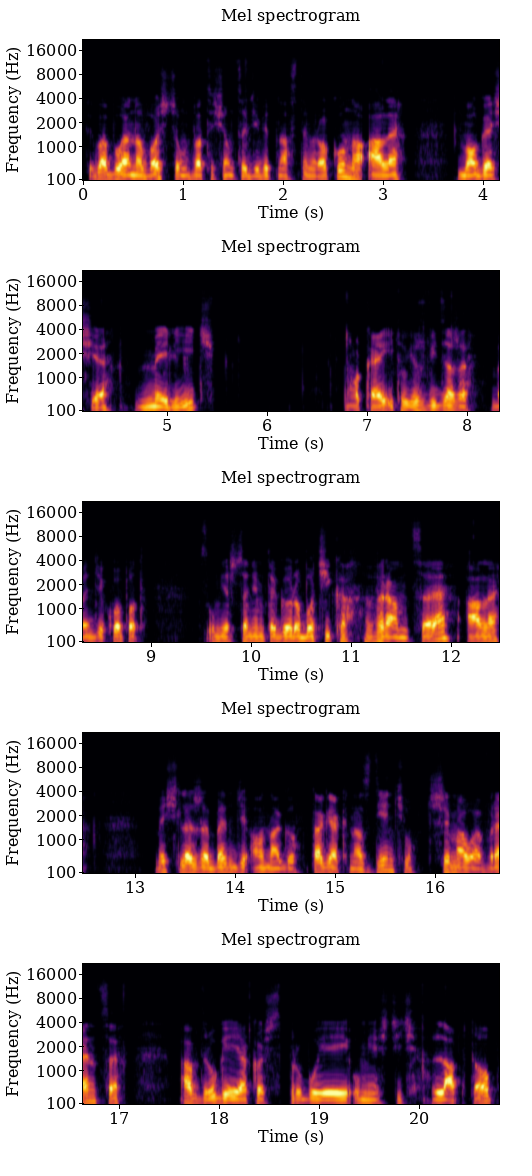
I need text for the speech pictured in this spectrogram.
chyba była nowością w 2019 roku, no ale mogę się mylić. Ok, i tu już widzę, że będzie kłopot z umieszczeniem tego robocika w ramce, ale Myślę, że będzie ona go tak jak na zdjęciu trzymała w ręce, a w drugiej jakoś spróbuję jej umieścić laptop.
